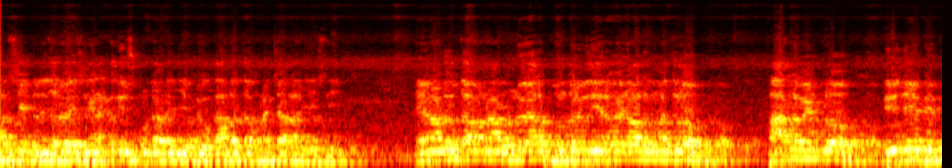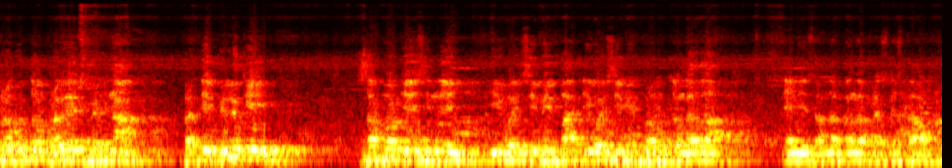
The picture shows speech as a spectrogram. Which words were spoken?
పర్సెంట్ రిజర్వేషన్ వెనక్కి తీసుకుంటారని చెప్పి ఒక అబద్ధ ప్రచారాలు చేసి నేను అడుగుతా ఉన్నా రెండు వేల పంతొమ్మిది ఇరవై నాలుగు మధ్యలో పార్లమెంట్లో బీజేపీ ప్రభుత్వం ప్రవేశపెట్టిన ప్రతి బిల్లుకి సపోర్ట్ చేసింది ఈ వైసీపీ పార్టీ వైసీపీ ప్రభుత్వం కదా. నేను ఈ సందర్భంగా ప్రశ్నిస్తా ఉన్నా.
